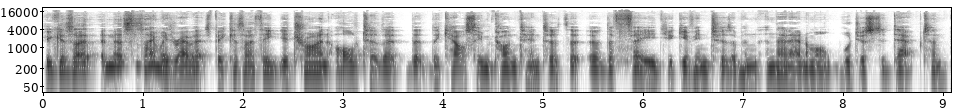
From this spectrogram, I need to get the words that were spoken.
because I and that's the same with rabbits because I think you try and alter the, the, the calcium content of the of the feed you give into them and, and that animal will just adapt and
